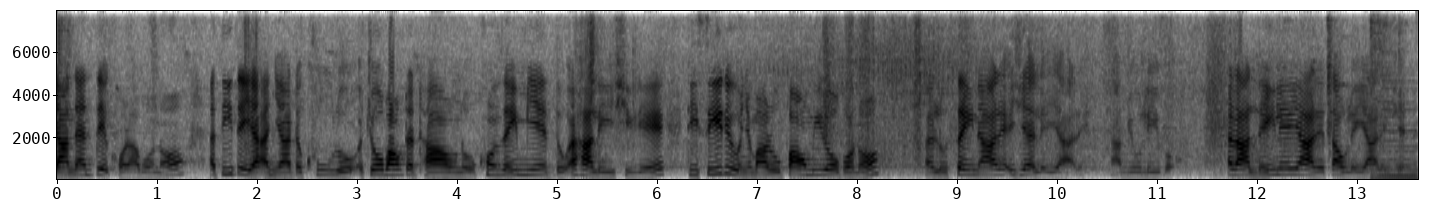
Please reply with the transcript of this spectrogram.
ယာနန်းတစ်ခေါ်တာပေါ့နော်အသီးတရာအညာတစ်ခုတို့အကျော်ပေါင်းတစ်ထောင်တို့ခွန်စိမ့်မြင့်တို့အဲ့ဟာလေးရှိတယ်ဒီစေးတွေကိုညီမတို့ပေါင်းပြီးတော့ပေါ့နော်အဲ့လိုစိန်ထားတဲ့အရက်လေးရတယ်ဒါမျိုးလေးပေါ့အဲ့ဒါလိမ့်လေးရတယ်တောက်လေးရတယ်ရှင်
